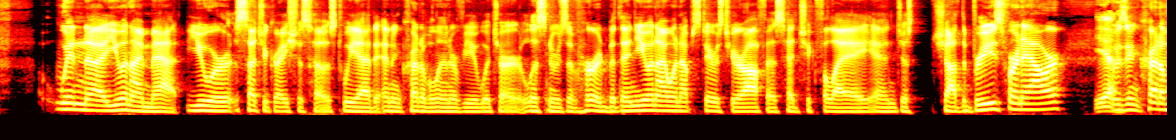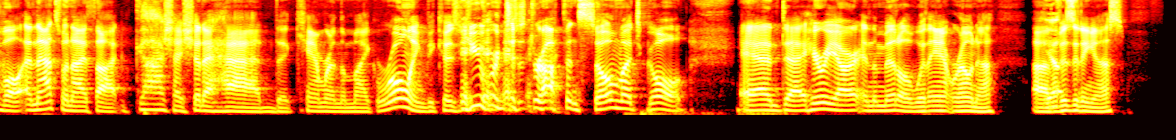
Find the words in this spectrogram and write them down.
when uh, you and I met, you were such a gracious host. We had an incredible interview, which our listeners have heard. But then you and I went upstairs to your office, had Chick fil A, and just shot the breeze for an hour. Yeah. It was incredible. And that's when I thought, gosh, I should have had the camera and the mic rolling because you were just dropping so much gold. And uh, here we are in the middle with Aunt Rona uh, yep. visiting us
